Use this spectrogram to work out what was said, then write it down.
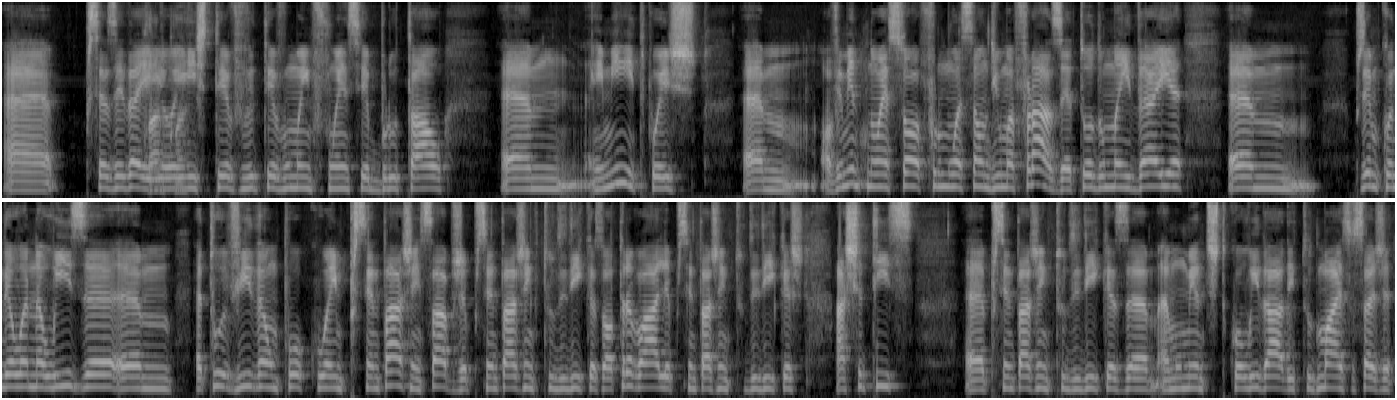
Uh, percebes a ideia? Claro, eu, claro. Isto teve, teve uma influência brutal um, em mim e depois. Um, obviamente não é só a formulação de uma frase, é toda uma ideia um, por exemplo, quando ele analisa um, a tua vida um pouco em percentagem, sabes? A percentagem que tu dedicas ao trabalho, a percentagem que tu dedicas à chatice, a percentagem que tu dedicas a, a, momentos de qualidade e tudo mais. Ou seja,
